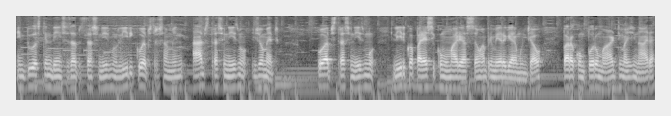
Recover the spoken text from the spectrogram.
em duas tendências: abstracionismo lírico e abstracionismo geométrico. O abstracionismo lírico aparece como uma reação à Primeira Guerra Mundial para compor uma arte imaginária.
